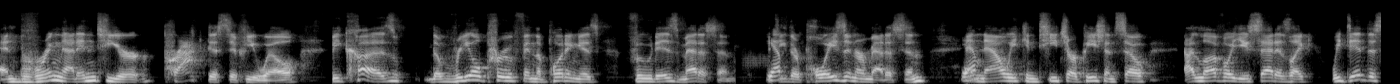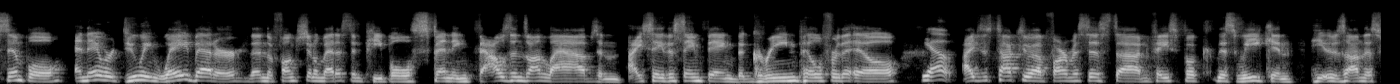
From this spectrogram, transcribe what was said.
and bring that into your practice if you will because the real proof in the pudding is food is medicine. It's yep. either poison or medicine. Yep. and now we can teach our patients. So i love what you said is like we did the simple and they were doing way better than the functional medicine people spending thousands on labs. And i say the same thing the green pill for the ill yep i just talked to a pharmacist on facebook this week and he was on this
